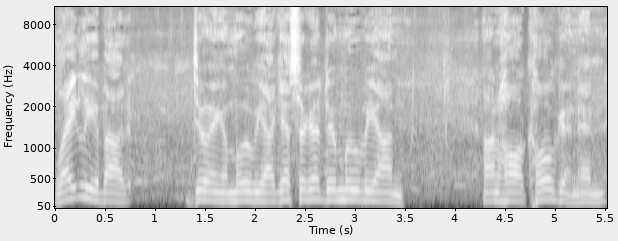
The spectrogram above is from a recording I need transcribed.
lately about doing a movie. I guess they're going to do a movie on on Hulk Hogan, and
